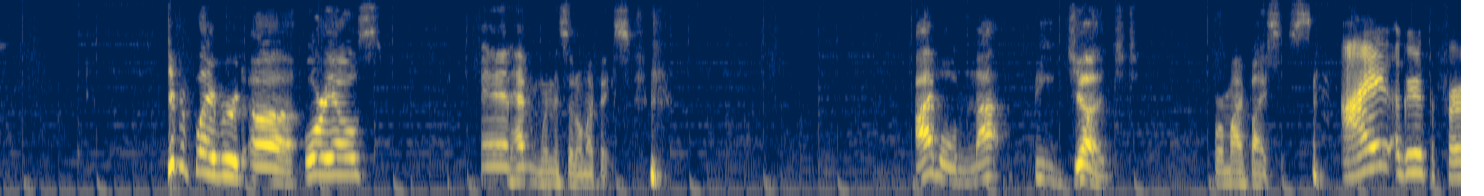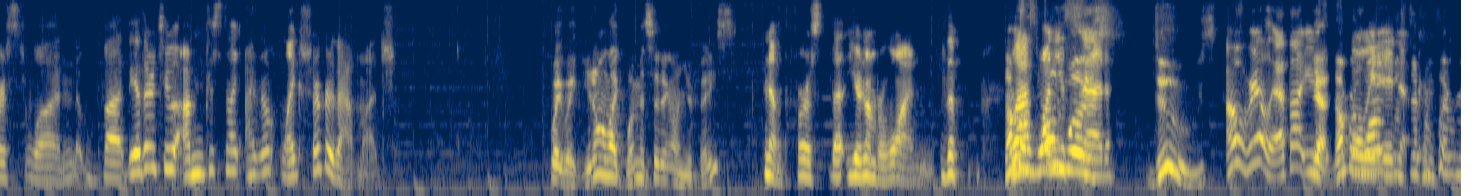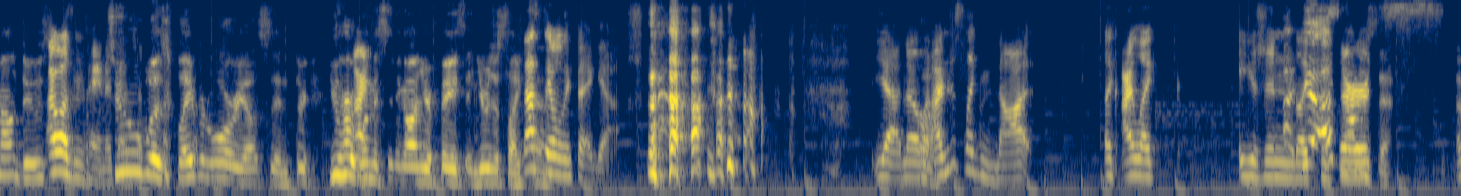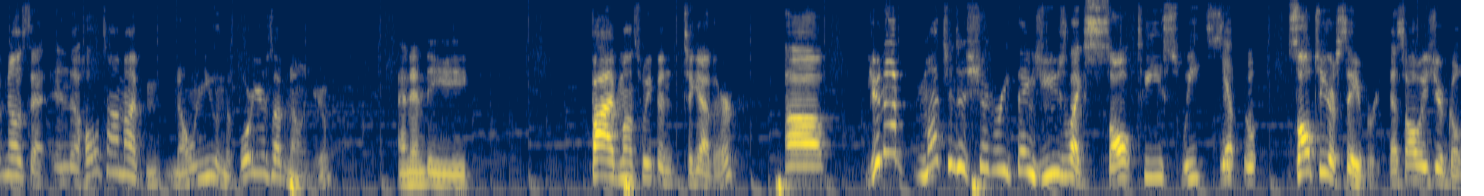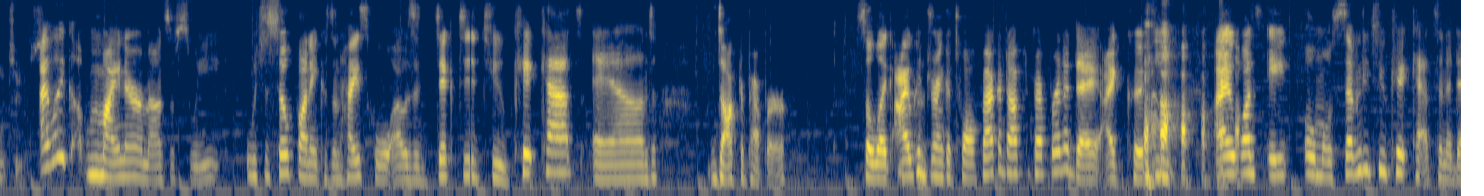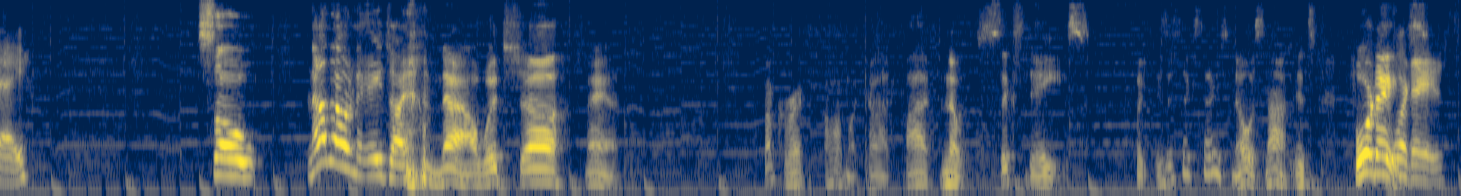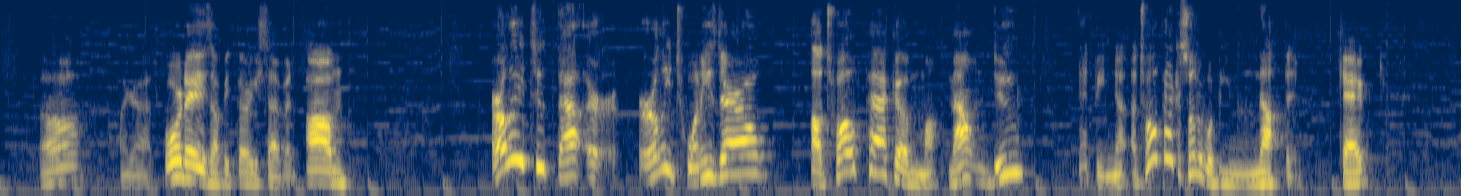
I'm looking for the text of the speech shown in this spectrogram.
different flavored uh, Oreos, and having women sit on my face. I will not be judged for my vices. I agree with the first one, but the other two, I'm just like, I don't like sugar that much. Wait, wait, you don't like women sitting on your face? No, the first, that you're number one. The number last one, one you said. Dews. Oh, really? I thought you. Yeah, number one was different flavored Mountain Dews. I wasn't paying attention. Two was flavored Oreos, and three. You heard women sitting on your face, and you were just like. That's eh. the only thing, yeah. yeah, no, but oh. I'm just like not. Like I like Asian uh, like yeah, desserts. I've noticed, that. In the whole time I've known you, in the four years I've known you, and in the five months we've been together, uh, you're not much into sugary things. You use like salty, sweet, yep. salty or savory. That's always your go-to. I like minor amounts of sweet, which is so funny because in high school I was addicted to Kit Kats and Dr Pepper. So like I could drink a 12 pack of Dr. Pepper in a day. I could eat I once ate almost 72 Kit Kats in a day. So now that I'm the age I am now, which uh man. I'm correct. Oh my god. Five no, six days. Wait, is it six days? No, it's not. It's four days. Four days. Oh my god. Four days I'll be 37. Um early 2000 er, early 20s, Daryl, a 12 pack of Mountain Dew, that'd be no- a 12 pack of soda would be nothing. Okay.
